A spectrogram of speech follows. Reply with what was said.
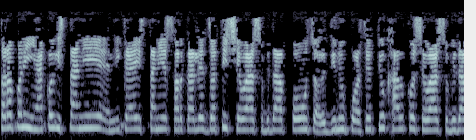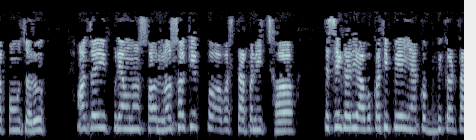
तर पनि यहाँको स्थानीय निकाय स्थानीय सरकारले जति सेवा सुविधा पहुँचहरू दिनु पर्थ्यो त्यो खालको सेवा सुविधा पहुँचहरू अझै पुर्याउन नसकेको अवस्था पनि छ। त्यसै गरी अब कतिपय यहाँको विकटता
